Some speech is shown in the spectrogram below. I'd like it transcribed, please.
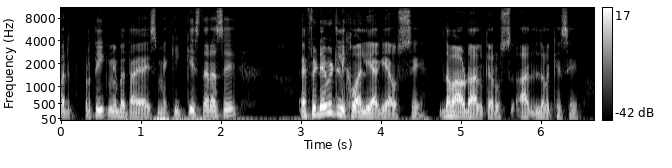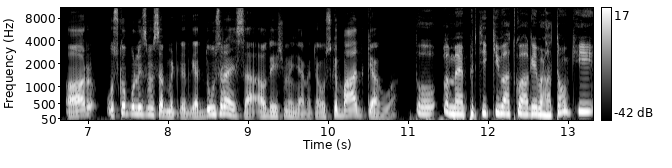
प्रतीक ने बताया इसमें कि किस तरह से एफिडेविट लिखवा लिया गया उससे, दबाव डालकर उस लड़के से। और उसको पुलिस में सबमिट कर दिया। दूसरा हिस्सा अवधेश में जाना चाहूँ, उसके बाद क्या हुआ? तो मैं प्रतीक की बात को आगे बढ़ाता हूँ कि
